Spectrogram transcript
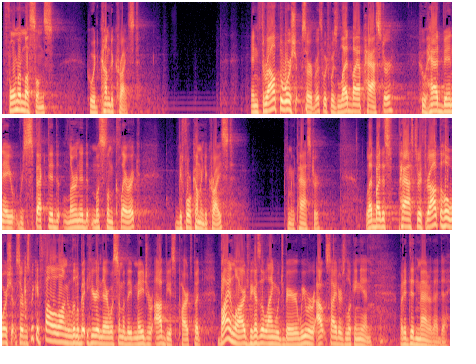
Former Muslims who who had come to Christ. And throughout the worship service, which was led by a pastor who had been a respected, learned Muslim cleric before coming to Christ, becoming a pastor, led by this pastor throughout the whole worship service. We could follow along a little bit here and there with some of the major obvious parts, but by and large, because of the language barrier, we were outsiders looking in. But it didn't matter that day.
